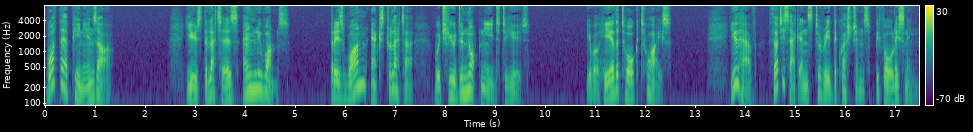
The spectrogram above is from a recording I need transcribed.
what their opinions are. Use the letters only once. There is one extra letter which you do not need to use. You will hear the talk twice. You have 30 seconds to read the questions before listening.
